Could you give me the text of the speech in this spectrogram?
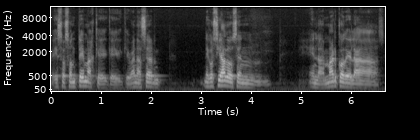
esos son temas que, van a ser negociados en, en el marco de las...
